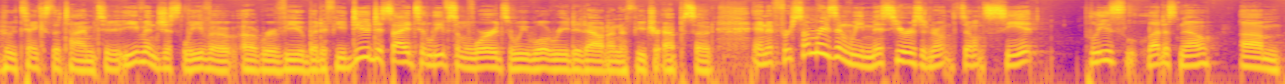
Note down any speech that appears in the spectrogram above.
who takes the time to even just leave a, a, review. But if you do decide to leave some words, we will read it out on a future episode. And if for some reason we miss yours or don't don't see it, please let us know. Um,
